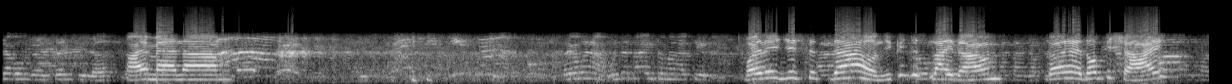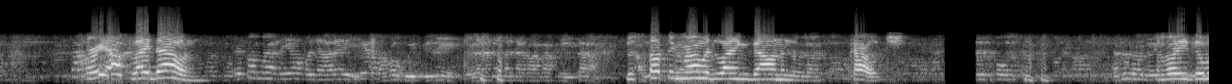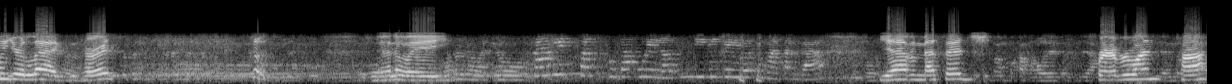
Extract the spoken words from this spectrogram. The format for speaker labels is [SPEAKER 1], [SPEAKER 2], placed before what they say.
[SPEAKER 1] Hi, Manang. Why don't you just sit down? You can just lie down. Go ahead, don't be shy. Hurry up, lie down. There's nothing wrong with lying down on the couch. What are you doing with your legs? It hurts? Anyway,
[SPEAKER 2] hindi din kayo tumatanggap?
[SPEAKER 1] you have a message for everyone? Huh?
